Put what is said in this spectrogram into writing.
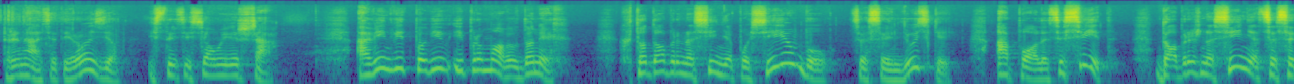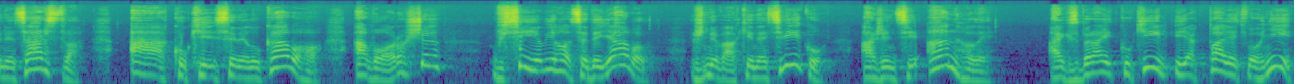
13 розділ із 37 вірша. А він відповів і промовив до них: хто добре насіння посіяв був, це син людський, а поле це світ. Добре ж насіння це сини царства, а кукіль сини лукавого, а ворог, що всіяв його, це диявол, жнива кінець віку, а жінці ангели. А як збирають кукіль і як палять вогні,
